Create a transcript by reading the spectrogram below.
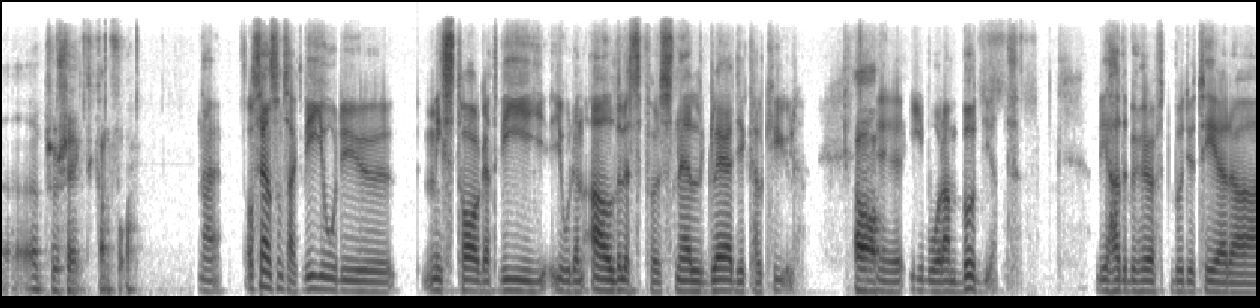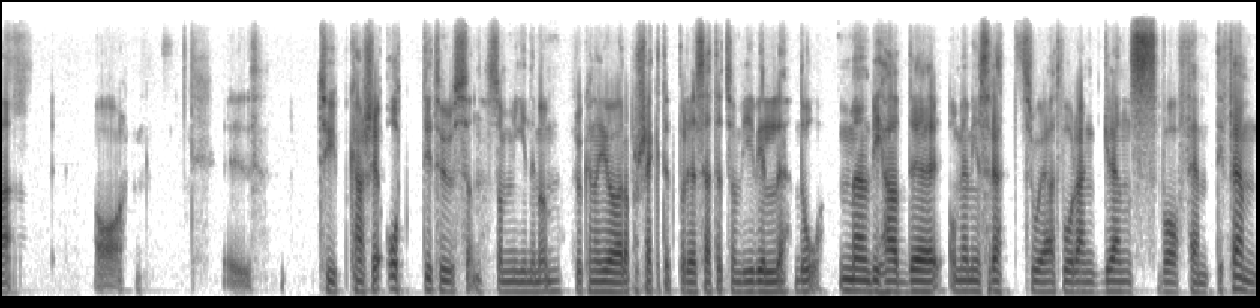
eh, projekt kan få. Nej. Och sen som sagt, vi gjorde ju misstag att vi gjorde en alldeles för snäll glädjekalkyl Ja, eh, i våran budget. Vi hade behövt budgetera ja, eh, typ kanske 80 000 som minimum för att kunna göra projektet på det sättet som vi ville då. Men vi hade, om jag minns rätt, tror jag att våran gräns var 55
